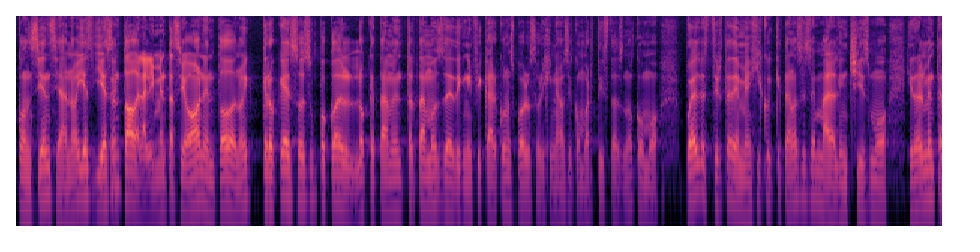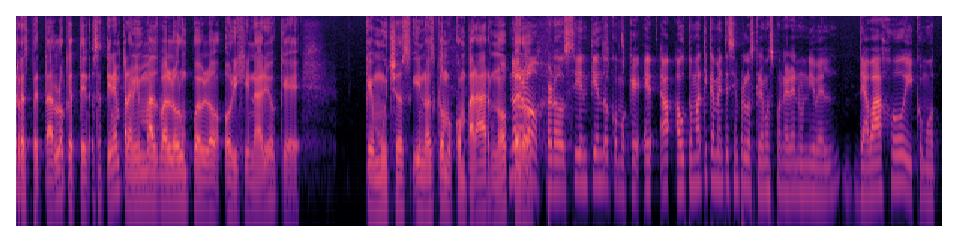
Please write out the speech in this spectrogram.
conciencia, ¿no? Y es, y es en todo, en la alimentación, en todo, ¿no? Y creo que eso es un poco de lo que también tratamos de dignificar con los pueblos originarios y como artistas, ¿no? Como puedes vestirte de México y quitarnos ese malinchismo y realmente respetar lo que... Te, o sea, tienen para mí más valor un pueblo originario que que muchos, y no es como comparar, ¿no? No, pero... no, pero sí entiendo como que eh, automáticamente siempre los queremos poner en un nivel de abajo y como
